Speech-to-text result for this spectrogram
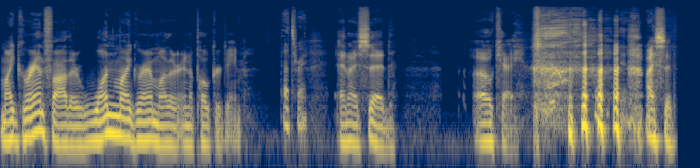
my grandfather won my grandmother in a poker game. That's right. And I said, okay. I said,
